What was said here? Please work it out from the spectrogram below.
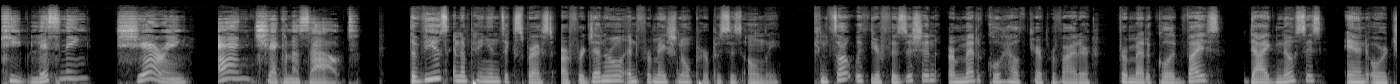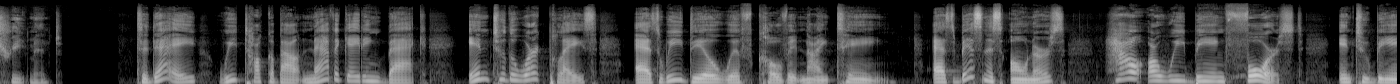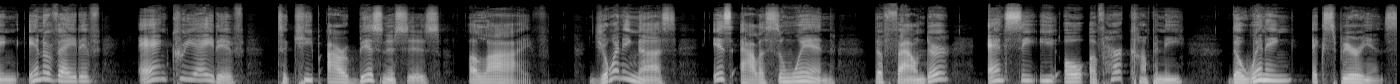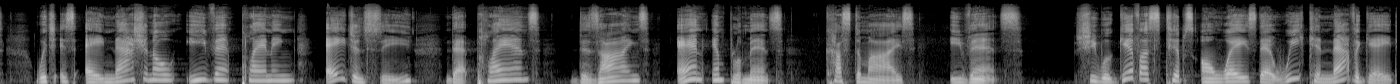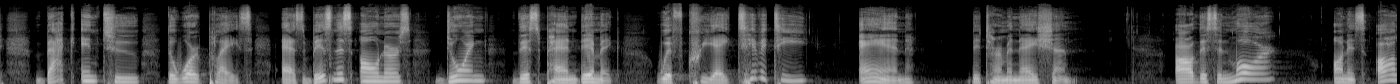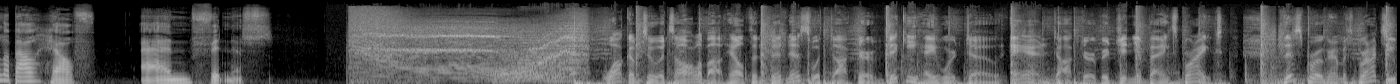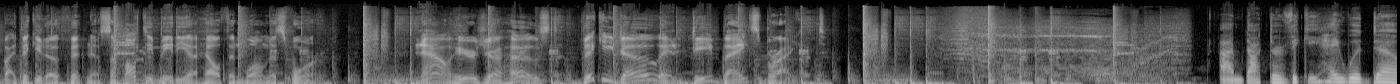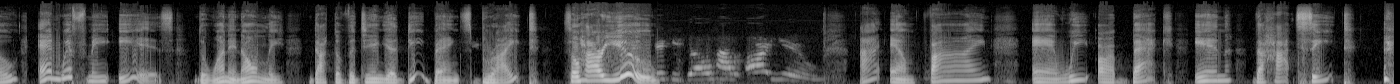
keep listening, sharing, and checking us out. The views and opinions expressed are for general informational purposes only. Consult with your physician or medical healthcare provider for medical advice, diagnosis, and or treatment. Today, we talk about navigating back into the workplace as we deal with COVID-19. As business owners, how are we being forced into being innovative and creative to keep our businesses alive? Joining us is Allison Wynn, the founder and CEO of her company, The Winning Experience, which is a national event planning agency that plans, designs, and implements customized events. She will give us tips on ways that we can navigate back into the workplace as business owners during this pandemic with creativity and determination. All this and more on It's All About Health and Fitness. Welcome to It's All About Health and Fitness with Dr. Vicki Hayward Doe and Dr. Virginia Banks Bright. This program is brought to you by Vicky Doe Fitness, a multimedia health and wellness forum. Now, here's your host, Vicky Doe and D. Banks Bright. I'm Dr. Vicki Haywood Doe, and with me is the one and only Dr. Virginia D. Banks Bright. So, how are you? Vicki Doe, how are you? I am fine, and we are back in the hot seat. We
